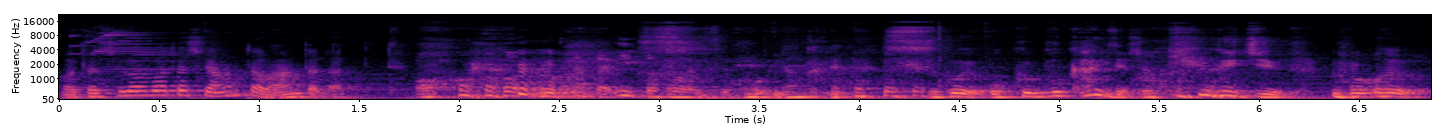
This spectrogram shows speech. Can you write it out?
私は私あんたはあんただって言って。なんかいい言葉ですね。なんかねすごい奥深いでしょ。90もう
